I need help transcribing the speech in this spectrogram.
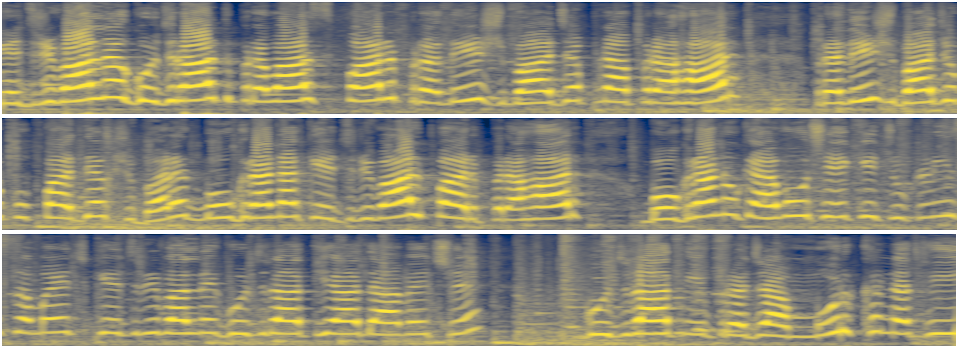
કેજરીવાલના ગુજરાત પ્રવાસ પર પ્રદેશ ભાજપના પ્રહાર. પ્રદેશ ભાજપ ઉપાધ્યક્ષ ભરત બોગરાના કેજરીવાલ પર પ્રહાર. બોગરાનું કહેવું છે કે ચૂંટણી સમયે જ કેજરીવાલને ગુજરાત યાદ આવે છે. ગુજરાતની પ્રજા મૂર્ખ નથી.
